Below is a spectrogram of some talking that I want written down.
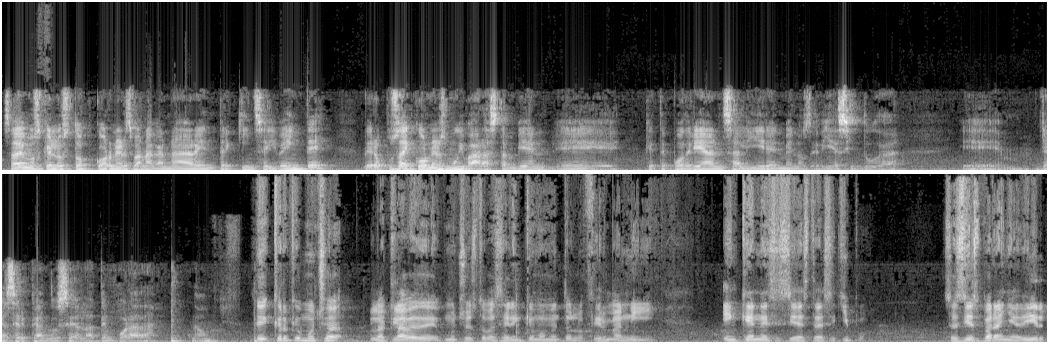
Sabemos que los top corners van a ganar entre 15 y 20, pero pues hay corners muy varas también eh, que te podrían salir en menos de 10 sin duda, eh, ya acercándose a la temporada, ¿no? Sí, creo que mucha, la clave de mucho esto va a ser en qué momento lo firman y en qué necesidad está ese equipo. O sea, si es para añadir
